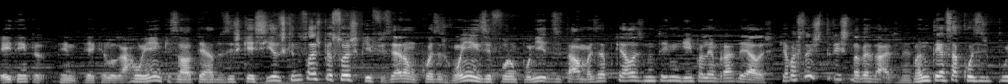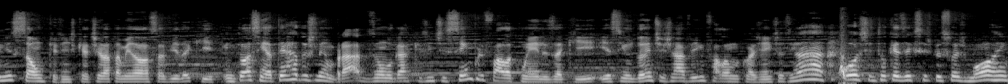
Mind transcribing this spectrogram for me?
E aí tem, tem, tem, aquele lugar ruim, que são a Terra dos Esquecidos, que não são as pessoas que fizeram coisas ruins e foram punidas e tal, mas é porque elas não têm ninguém para lembrar delas. Que é bastante triste, na verdade, né? Mas não tem essa coisa de punição que a gente quer tirar também da nossa vida aqui. Então, assim, a Terra dos Lembrados é um lugar que a gente sempre fala com eles aqui, e assim, o Dante já vem falando com a gente assim: ah, poxa, então quer dizer que se as pessoas morrem,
